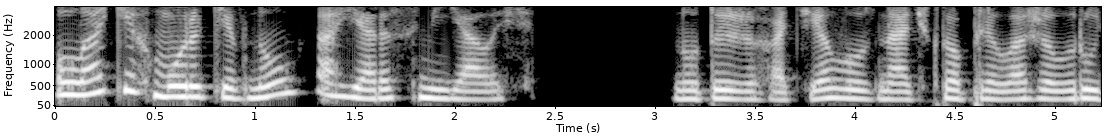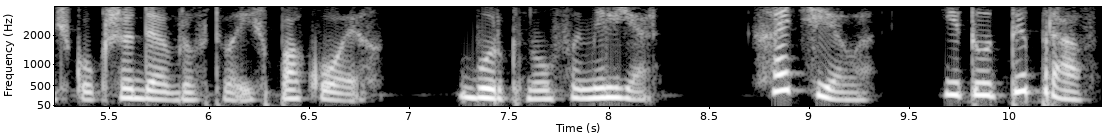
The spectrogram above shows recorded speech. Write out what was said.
Лаки хмуро кивнул, а я рассмеялась. «Ну ты же хотела узнать, кто приложил ручку к шедевру в твоих покоях», — буркнул фамильяр. «Хотела. И тут ты прав.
